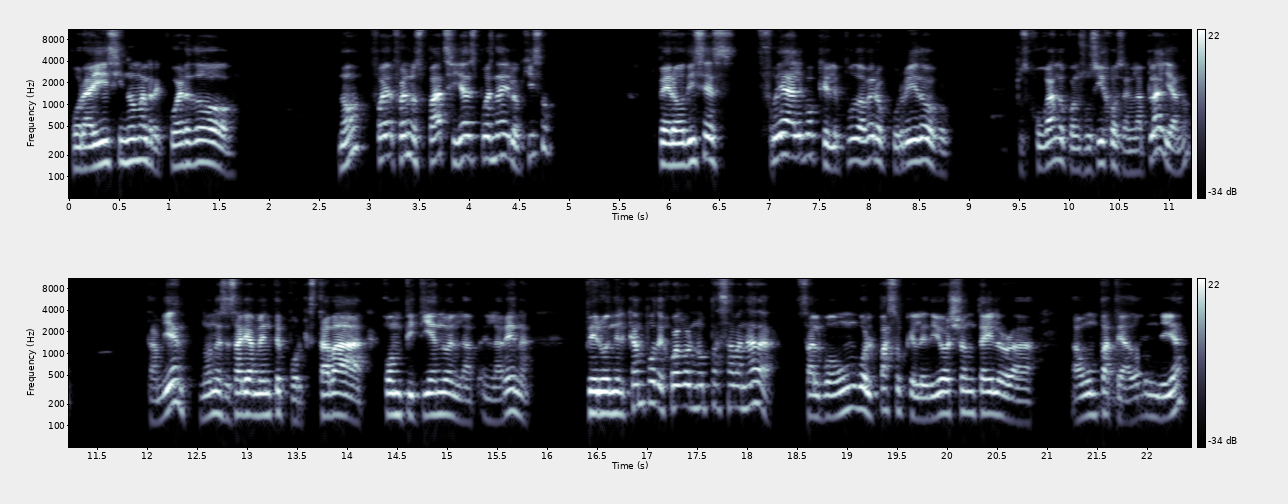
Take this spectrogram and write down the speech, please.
por ahí, si no mal recuerdo, no, fue, fue en los Pats y ya después nadie lo quiso. Pero dices, fue algo que le pudo haber ocurrido pues jugando con sus hijos en la playa, ¿no? también, no necesariamente porque estaba compitiendo en la, arena, pero en el campo de juego no pasaba nada, salvo un golpazo que le dio Sean Taylor a, a un pateador un día.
